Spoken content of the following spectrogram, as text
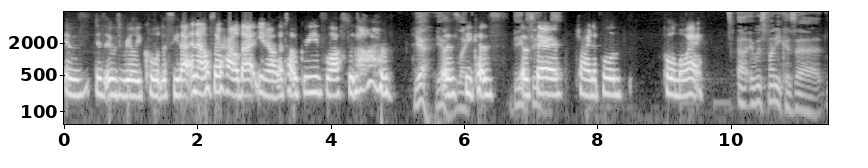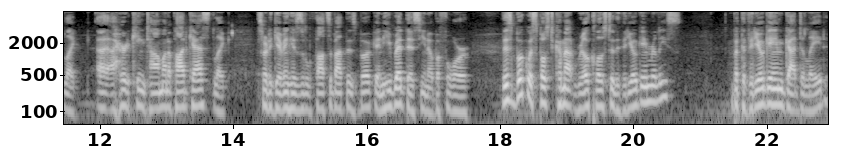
it was just it was really cool to see that, and also how that you know that's how Greez lost his arm Yeah, yeah. was like, because of things. trying to pull him pull him away. Uh, it was funny because, uh, like, I, I heard King Tom on a podcast, like, sort of giving his little thoughts about this book, and he read this, you know, before. This book was supposed to come out real close to the video game release, but the video game got delayed,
